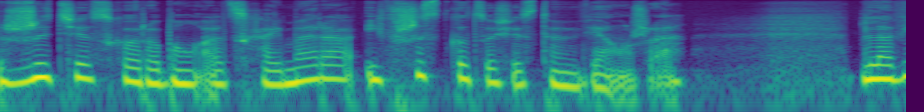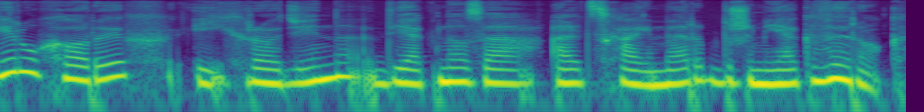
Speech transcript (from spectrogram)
życie z chorobą Alzheimera i wszystko, co się z tym wiąże. Dla wielu chorych i ich rodzin diagnoza Alzheimer brzmi jak wyrok.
